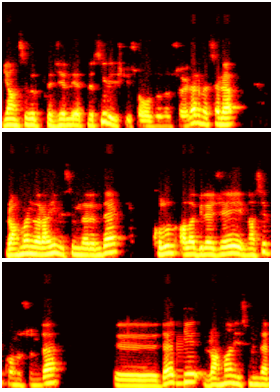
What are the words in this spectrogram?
yansıtıp tecelli etmesiyle ilişkisi olduğunu söyler. Mesela Rahman ve Rahim isimlerinde kulun alabileceği nasip konusunda e, der ki Rahman isminden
